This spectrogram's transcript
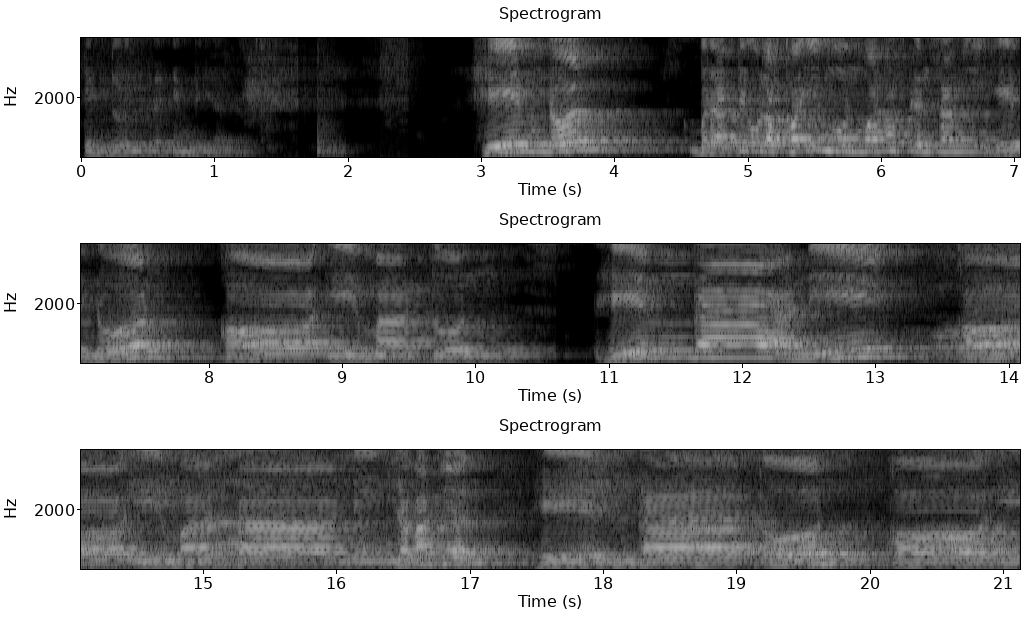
Hindun teh India. Hindun berarti ulah qaimun manaskeun sami hindun qaimatun hindani qaimatani jamakeun hindatun qaimatun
